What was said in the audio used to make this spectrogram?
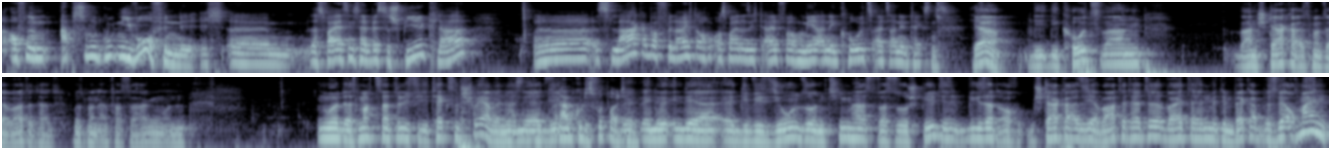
auf einem absolut guten Niveau, finde ich. Ähm, das war jetzt nicht sein bestes Spiel, klar. Äh, es lag aber vielleicht auch aus meiner Sicht einfach mehr an den Colts als an den Texans. Ja, die, die Colts waren, waren stärker, als man es erwartet hat, muss man einfach sagen. Und nur das macht es natürlich für die Texans schwer, wenn du in der, Verdammt gutes wenn du in der äh, Division so ein Team hast, was so spielt, wie gesagt, auch stärker als ich erwartet hätte, weiterhin mit dem Backup. Das wäre auch mein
